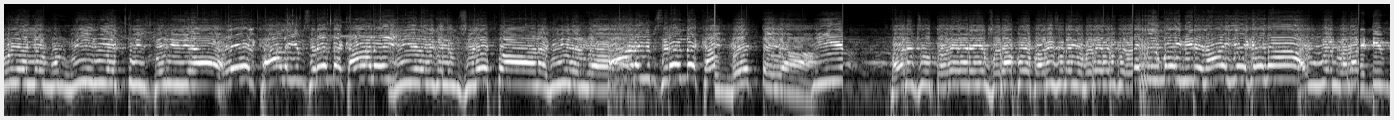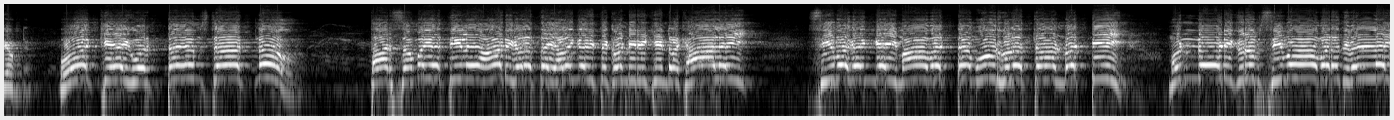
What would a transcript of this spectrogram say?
முயலும் உன் வீரியத்தில் தெரிய காலையும் சிறந்த காலை. வீரர்களும் சிறப்பான வீரர்கள். காலையும் சிறந்த வேட்டையா? பரிசு தொகையினையும் சிறப்பு பரிசினையும் பெறுவதற்கு பெருமை நிற நாயகனா. ஐயன் team captain okay your time start now தார் சமயத்திலே ஆடுகளத்தை அலங்கரித்துக் கொண்டிருக்கின்ற காலை சிவகங்கை மாவட்டம் ஊர்குலத்தான் வட்டி முன்னோடி குரூப் சிவா அவரது வெள்ளை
